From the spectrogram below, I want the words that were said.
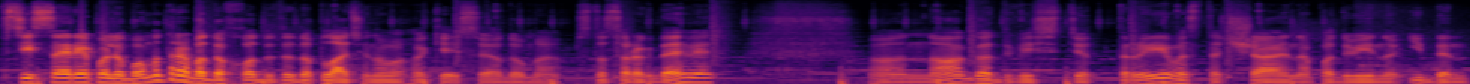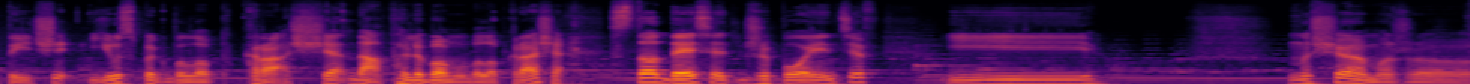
в цій серії по-любому треба доходити до платінового кейсу, я думаю. 149. О, Нага 203 вистачає на подвійно ідентичні. Юспик було б краще. Да, по-любому було б краще. 110 джипоінтів. І. Ну, що я можу.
